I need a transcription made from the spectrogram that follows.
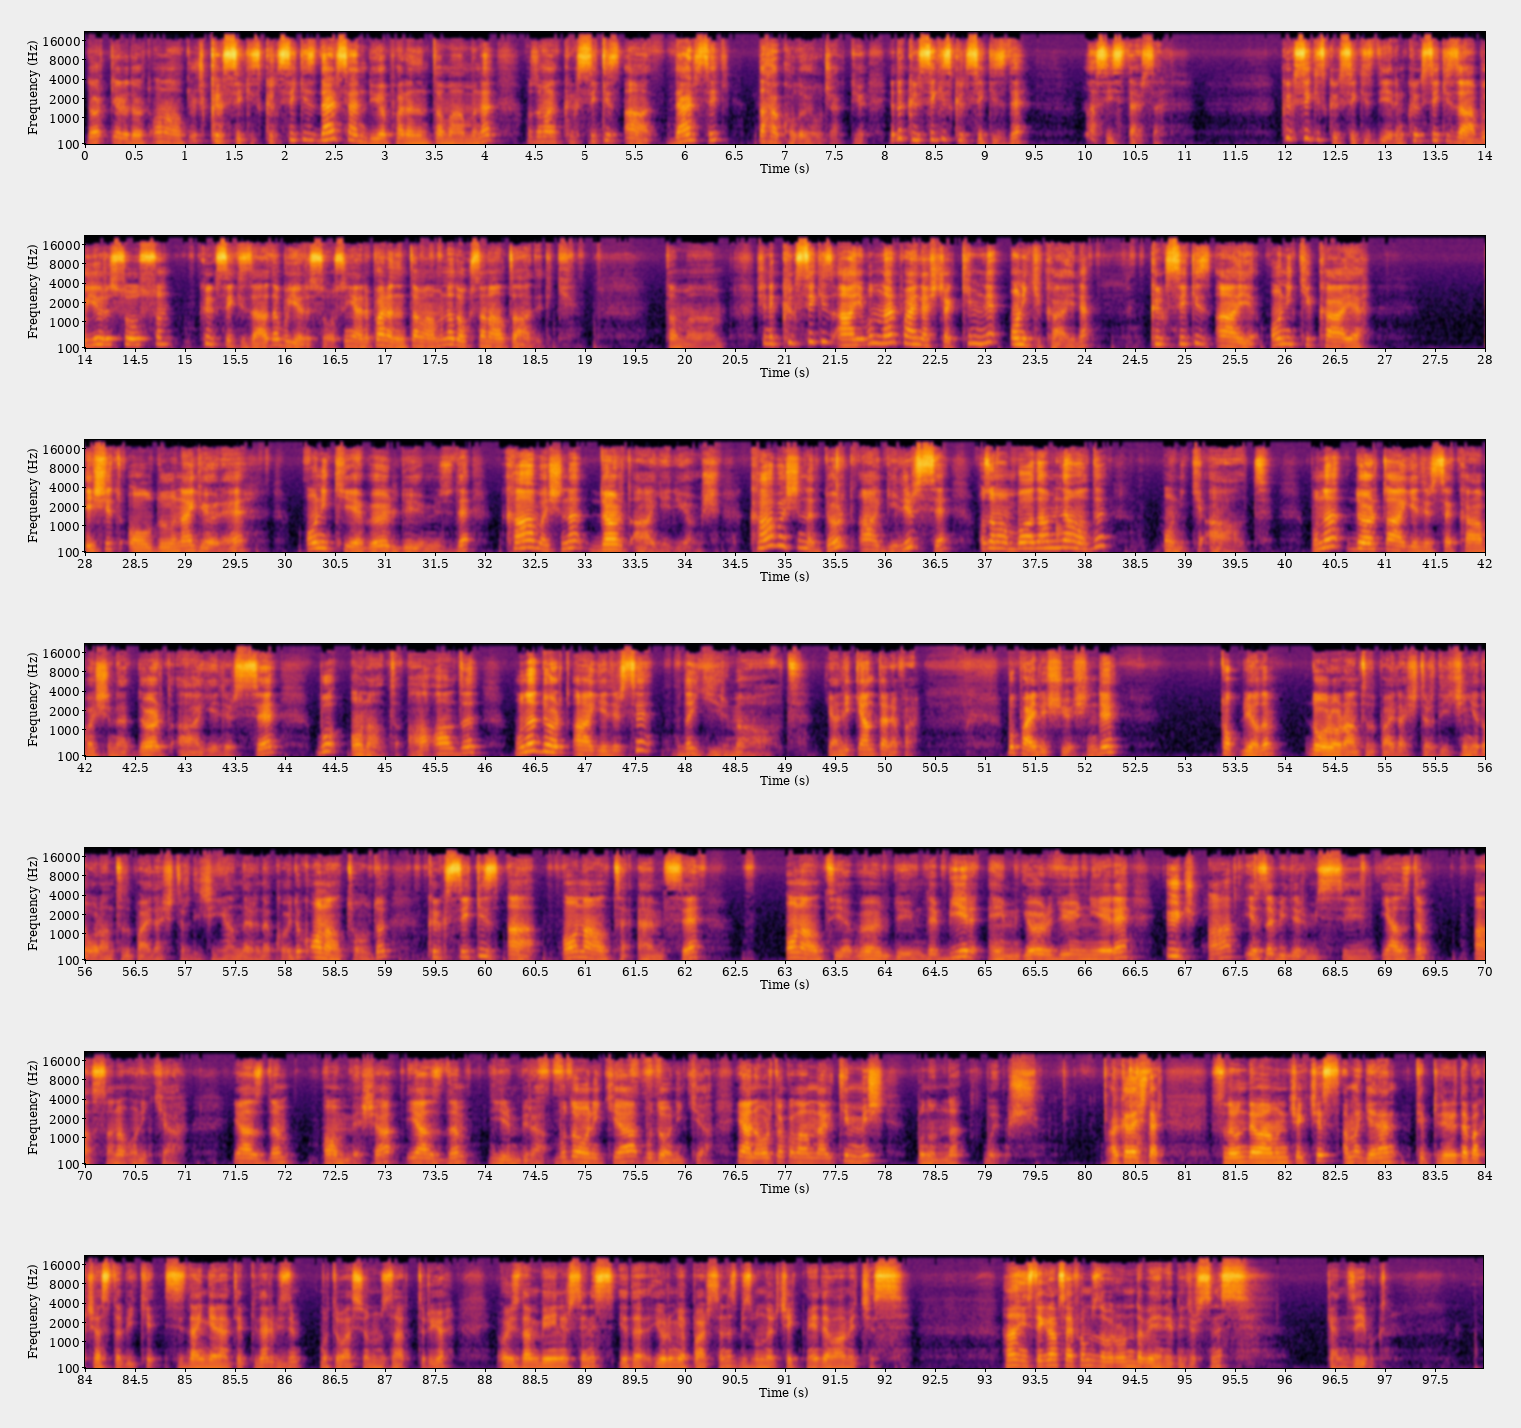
4 kere 4, 16, 3, 48. 48 dersen diyor paranın tamamına. O zaman 48A dersek daha kolay olacak diyor. Ya da 48, 48 de nasıl istersen. 48, 48 diyelim. 48A bu yarısı olsun. 48A da bu yarısı olsun. Yani paranın tamamına 96A dedik. Tamam. Şimdi 48A'yı bunlar paylaşacak. Kimle? 12K ile. 48A'yı 12K'ya eşit olduğuna göre 12'ye böldüğümüzde K başına 4A geliyormuş. K başına 4A gelirse o zaman bu adam ne aldı? 12A aldı. Buna 4A gelirse K başına 4A gelirse bu 16A aldı. Buna 4A gelirse bu da 20A aldı. Geldik yan tarafa. Bu paylaşıyor şimdi. Toplayalım. Doğru orantılı paylaştırdığı için ya da orantılı paylaştırdığı için yanlarına koyduk. 16 oldu. 48A 16M ise 16'ya böldüğümde 1M gördüğün yere 3A yazabilirmişsin. Yazdım. Al sana 12A. Yazdım 15A. Yazdım 21A. Bu da 12A. Bu da 12A. Yani ortak olanlar kimmiş? Bununla buymuş. Arkadaşlar sınavın devamını çekeceğiz ama gelen tepkileri de bakacağız tabii ki. Sizden gelen tepkiler bizim motivasyonumuzu arttırıyor. O yüzden beğenirseniz ya da yorum yaparsanız biz bunları çekmeye devam edeceğiz. Ha Instagram sayfamız da var onu da beğenebilirsiniz. Kendinize iyi bakın.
